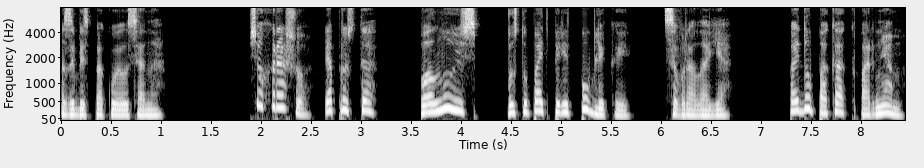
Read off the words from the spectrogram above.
забеспокоилась она. Все хорошо. Я просто волнуюсь выступать перед публикой, соврала я. Пойду пока к парням.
